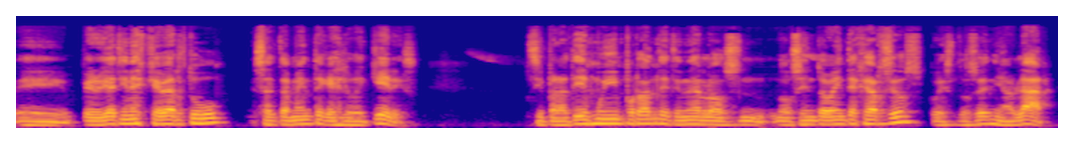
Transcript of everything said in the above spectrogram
Eh, pero ya tienes que ver tú exactamente qué es lo que quieres. Si para ti es muy importante tener los, 120 Hz, pues entonces ni hablar.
